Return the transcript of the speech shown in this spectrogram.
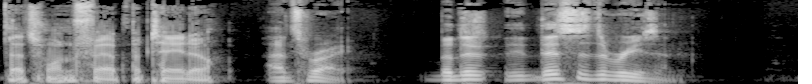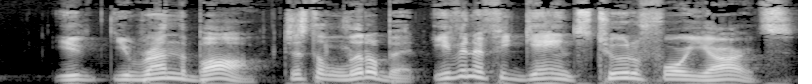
That's one fat potato. That's right. But this is the reason. You you run the ball just a little bit. Even if he gains 2 to 4 yards.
